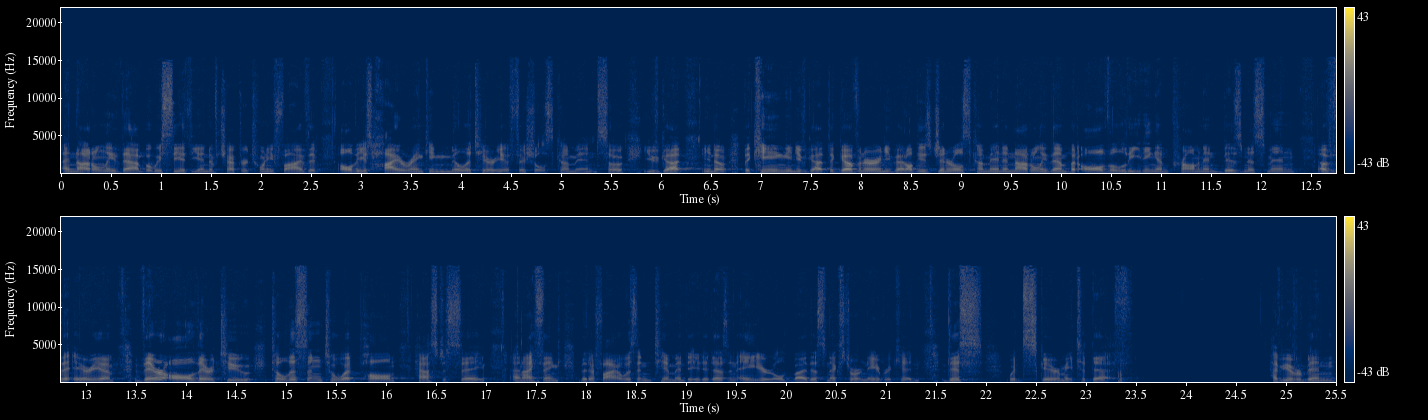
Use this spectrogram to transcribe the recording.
And not only that, but we see at the end of chapter 25 that all these high ranking military officials come in. So you've got, you know, the king and you've got the governor and you've got all these generals come in, and not only them, but all the leading and prominent businessmen of the area. They're all there too to listen to what Paul has to say. And I think that if I was intimidated as an eight year old by this next door neighbor kid, this would scare me to death. Have you ever been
